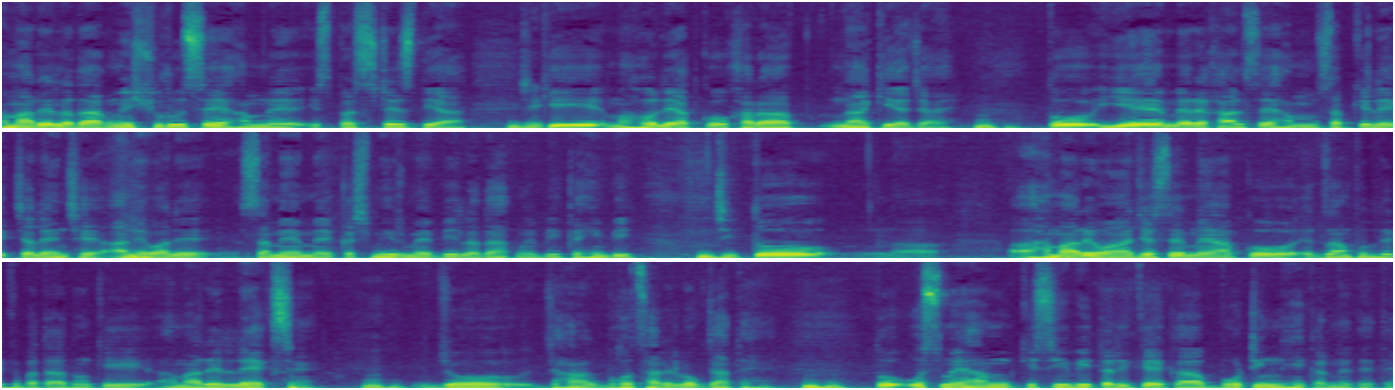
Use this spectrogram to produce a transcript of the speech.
हमारे लद्दाख में शुरू से हमने इस पर स्ट्रेस दिया कि माहौलियात को ख़राब ना किया जाए। हम्म, तो ये मेरे ख्याल से हम सबके लिए एक चैलेंज है। आने वाले समय में कश्मीर में भी लद्दाख में भी कहीं भी। जी। तो आ, हमारे वहाँ जैसे मैं आपको एग्जांपल दे के बता दूँ कि हमारे लेक्स हैं। हम्म, जो जहाँ बहुत सारे लोग जाते हैं। तो उसमें हम किसी भी तरीके का बोटिंग नहीं करने देते।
